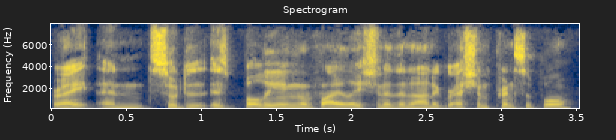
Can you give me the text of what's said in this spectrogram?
right? And so do, is bullying a violation of the non-aggression principle?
